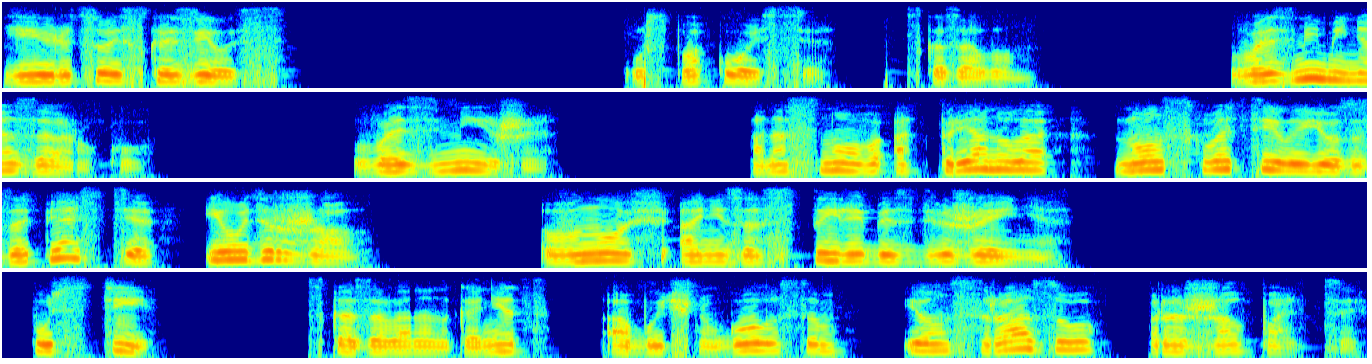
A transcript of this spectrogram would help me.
Ее лицо исказилось. «Успокойся», — сказал он. «Возьми меня за руку. Возьми же». Она снова отпрянула, но он схватил ее за запястье и удержал. Вновь они застыли без движения. «Пусти», — сказала она, наконец, обычным голосом, и он сразу разжал пальцы.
